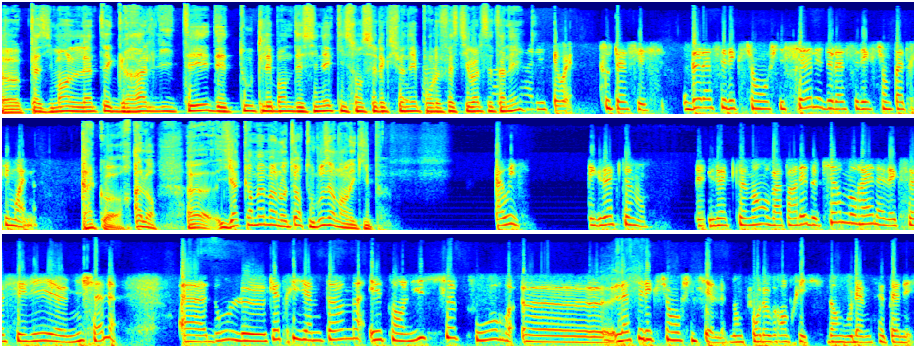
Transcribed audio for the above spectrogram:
euh, quasiment l'intégralité de toutes les bandes dessinées qui sont sélectionnées pour le festival cette année? Oui, tout à fait. De la sélection officielle et de la sélection patrimoine. D'accord. Alors, euh, il y a quand même un auteur toulousain dans l'équipe. Ah oui, exactement. Exactement. On va parler de Pierre Morel avec sa série Michel, euh, dont le quatrième tome est en lice pour euh, la sélection officielle, donc pour le Grand Prix d'Angoulême cette année.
